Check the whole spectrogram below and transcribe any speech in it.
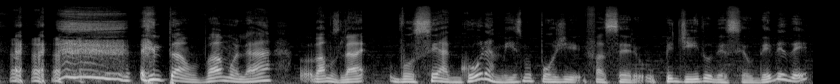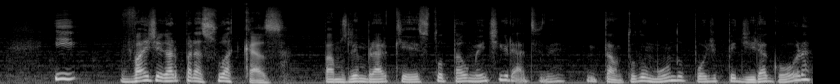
então, vamos lá, vamos lá. Você agora mesmo pode fazer o pedido de seu DVD e vai chegar para a sua casa. Vamos lembrar que é totalmente grátis, né? Então, todo mundo pode pedir agora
